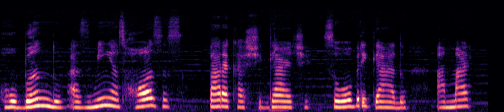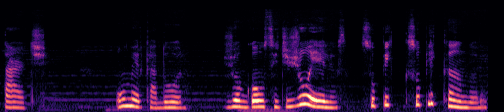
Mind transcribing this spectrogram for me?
roubando as minhas rosas? Para castigar-te, sou obrigado a matar-te. O mercador jogou-se de joelhos, suplicando-lhe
